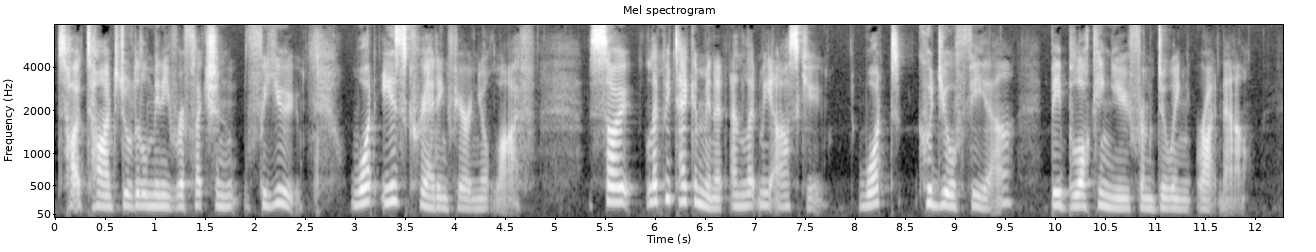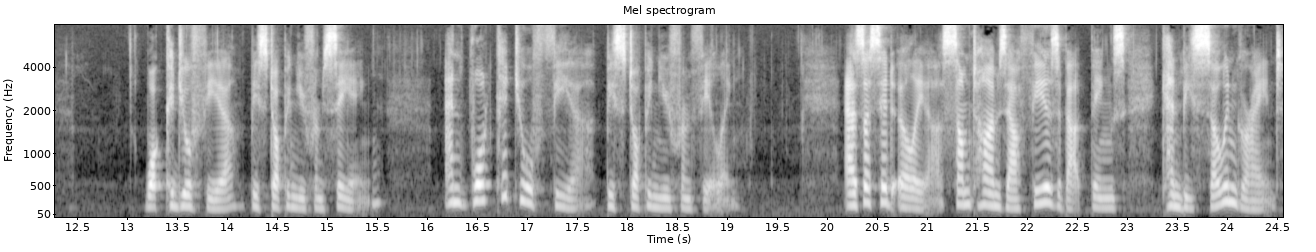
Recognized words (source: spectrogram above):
t- time to do a little mini reflection for you. What is creating fear in your life? So let me take a minute and let me ask you what could your fear be blocking you from doing right now? What could your fear be stopping you from seeing? And what could your fear be stopping you from feeling? As I said earlier, sometimes our fears about things can be so ingrained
